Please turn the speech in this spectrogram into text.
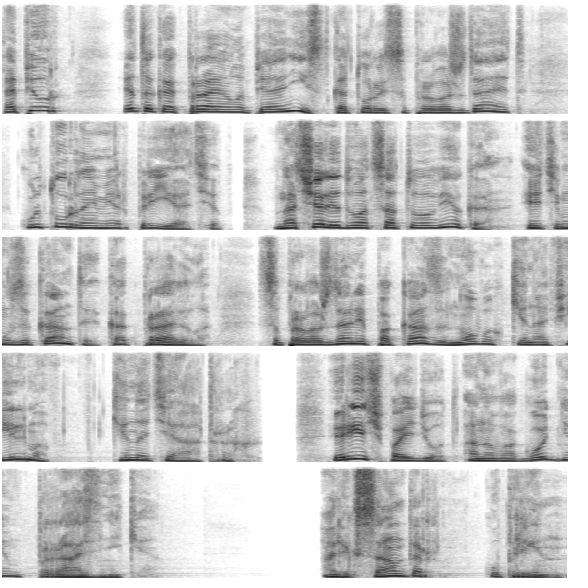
Топер – это, как правило, пианист, который сопровождает культурные мероприятия. В начале XX века эти музыканты, как правило, сопровождали показы новых кинофильмов в кинотеатрах. И речь пойдет о новогоднем празднике. Александр Куприн.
